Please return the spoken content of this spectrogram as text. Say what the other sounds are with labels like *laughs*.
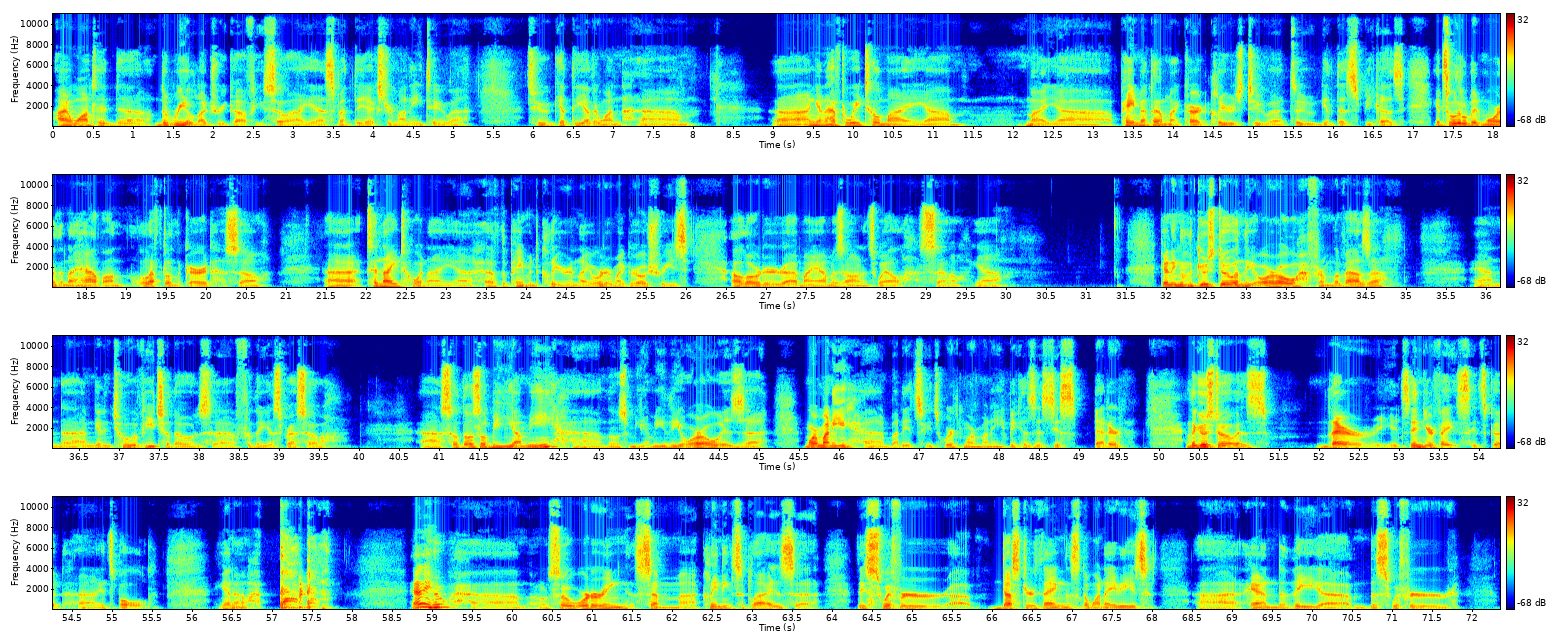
I wanted uh, the real luxury coffee, so I uh, spent the extra money to uh, to get the other one. Um, uh, I'm gonna have to wait till my um, my uh, payment on my card clears to uh, to get this because it's a little bit more than I have on left on the card. So uh, tonight, when I uh, have the payment clear and I order my groceries, I'll order uh, my Amazon as well. So yeah, getting the Gusto and the Oro from Lavazza, and uh, I'm getting two of each of those for the espresso. Uh, so those will be yummy. Uh, those will be yummy. The Oro is uh, more money, uh, but it's it's worth more money because it's just better. And the Gusto is there. It's in your face. It's good. Uh, it's bold. You know. *coughs* Anywho, um, also ordering some cleaning supplies. the Swiffer duster things, the 180s uh, and the uh, the Swiffer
